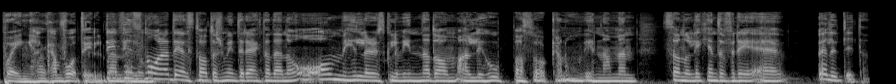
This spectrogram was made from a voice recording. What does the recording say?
poäng han kan få till. Det Men- finns eller- några delstater som inte räknar den och om Hillary skulle vinna dem allihopa så kan hon vinna men sannolikt inte för det är väldigt liten.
